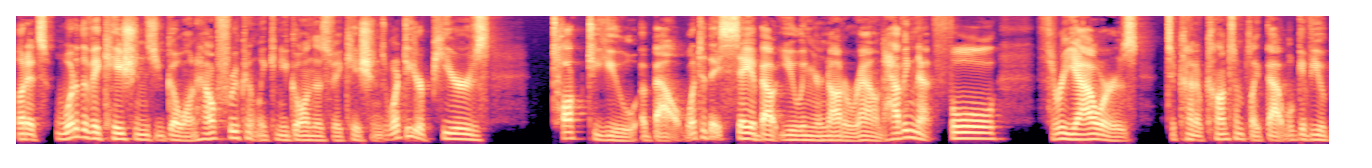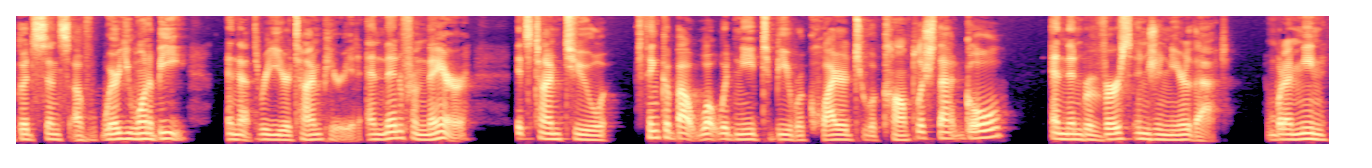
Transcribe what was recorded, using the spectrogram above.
but it's what are the vacations you go on? How frequently can you go on those vacations? What do your peers talk to you about? What do they say about you when you're not around? Having that full three hours to kind of contemplate that will give you a good sense of where you want to be in that three year time period. And then from there, it's time to think about what would need to be required to accomplish that goal and then reverse engineer that. And what I mean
